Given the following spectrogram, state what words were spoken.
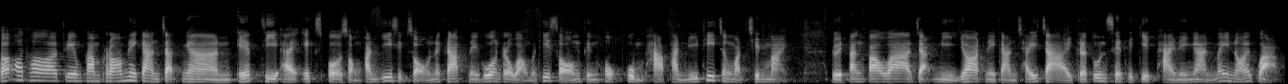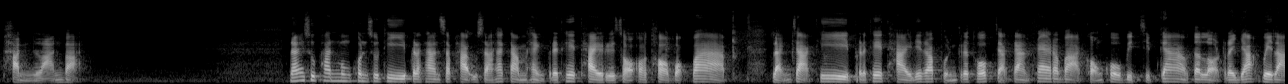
สอทเตรียมความพร้อมในการจัดงาน FTI Expo 2022 นะครับในห่วงระหว่างวันที่ 2 ถึง 6 กลุ่มภาพันธ์นี้ที่จังหวัดเชียงใหม่ โดยตั้งเป้าว่าจะมียอดในการใช้จ่ายกระตุ้นเศรษฐกิจภายในงานไม่น้อยกว่าพันล้านบาทนายสุพันธ์มงคลสุธีประธานสภาอุตสาหกรรมแห่งประเทศไทย หรือสออทบอกว่า หลังจากที่ประเทศไทยได้รับผลกระทบจากการแพร่ระบาดของโควิด -19 ตลอดระยะเวลา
